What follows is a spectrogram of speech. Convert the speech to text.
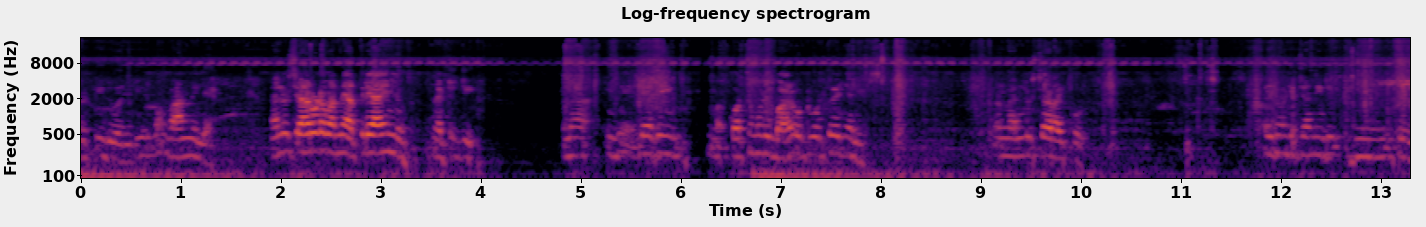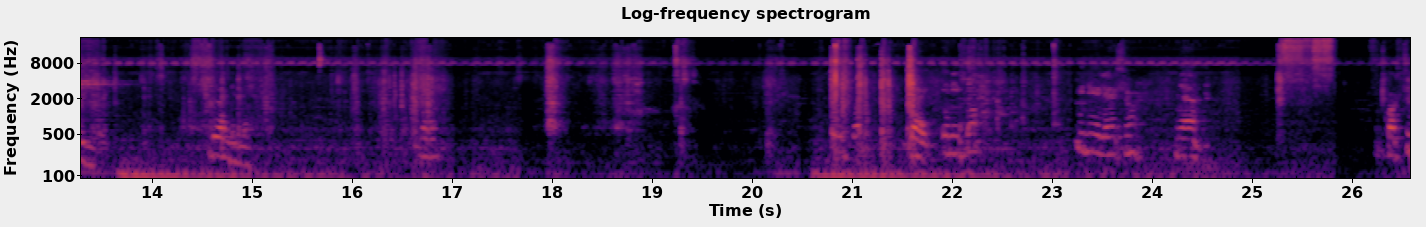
കട്ട് ചെയ്ത് വന്നിട്ട് ഇതിപ്പം കാണുന്നില്ലേ? നല്ല ഉഷാറൂടെ വന്നേ. അത്രയായിരുന്നു നട്ടിട്ട്. എന്നാൽ മ- കുറച്ചും കൂടി വാഴ ഇട്ട് കൊടുത്തു കഴിഞ്ഞാൽ നല്ല ഉഷാറായിക്കോളും. അതിന് വേണ്ടിയിട്ടാണ് ഇത് ചെയ്യുന്നത് ഇത് കണ്ടില്ലേ? ദേ. ഇനിയിപ്പം ഇതായി. ഇനിയിപ്പം ഇനി ലേശം ഞാൻ കുറച്ച്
